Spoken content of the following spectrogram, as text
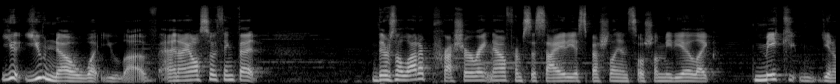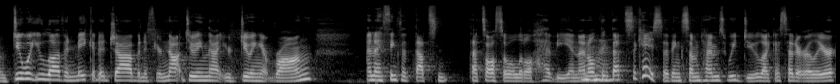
you, you know what you love. And I also think that there's a lot of pressure right now from society, especially on social media, like make you know do what you love and make it a job and if you're not doing that you're doing it wrong. And i think that that's that's also a little heavy and i don't mm-hmm. think that's the case. I think sometimes we do like i said earlier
